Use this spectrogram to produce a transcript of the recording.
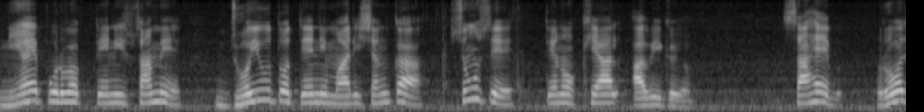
ન્યાયપૂર્વક તેની સામે જોયું તો તેની મારી શંકા શું છે તેનો ખ્યાલ આવી ગયો. સાહેબ, રોજ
